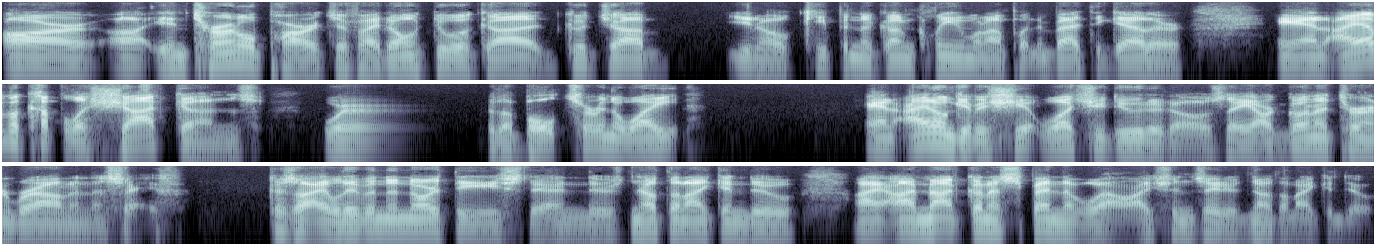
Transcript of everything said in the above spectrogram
are uh, internal parts if I don't do a go- good job, you know, keeping the gun clean when I'm putting it back together. And I have a couple of shotguns where the bolts are in the white, and I don't give a shit what you do to those. They are going to turn brown in the safe because I live in the Northeast and there's nothing I can do. I, I'm not going to spend the well. I shouldn't say there's nothing I can do.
